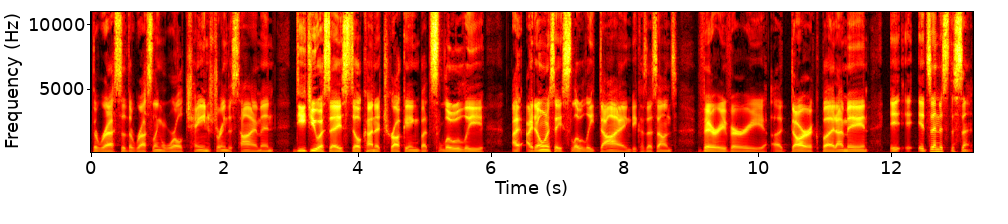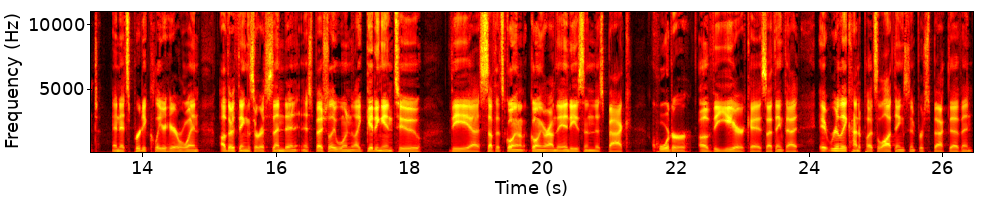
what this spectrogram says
the rest of the wrestling world changed during this time. And DGUSA is still kind of trucking, but slowly. I, I don't want to say slowly dying because that sounds very very uh, dark, but I mean it, it, it's in its descent, and it's pretty clear here when other things are ascendant, and especially when like getting into the uh, stuff that's going on, going around the Indies in this back quarter of the year. Okay, so I think that it really kind of puts a lot of things in perspective and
